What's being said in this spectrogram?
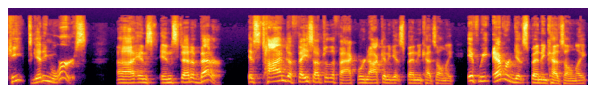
keeps getting worse uh, in, instead of better. It's time to face up to the fact we're not going to get spending cuts only. If we ever get spending cuts only,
